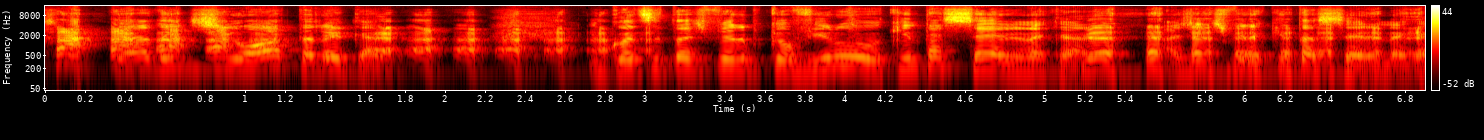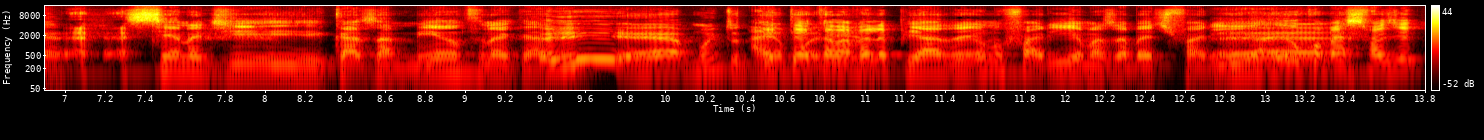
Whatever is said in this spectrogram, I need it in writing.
Piada idiota, né, cara? Enquanto você tá esperando, porque eu viro quinta série, né, cara? A gente vira quinta série, né, cara? Cena de casamento, né, cara? Ih, é, muito tempo. Aí tem aquela ali. velha piada, né? Eu não faria, mas a Beth faria. É. Aí eu começo a fazer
